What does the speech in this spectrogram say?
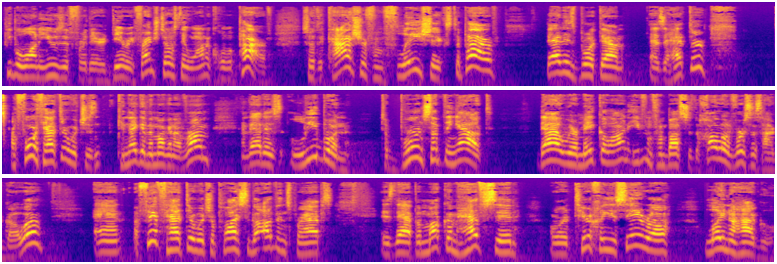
People want to use it for their dairy French toast. They want to call a parv. So the kasher from fleshiks to parv, that is brought down as a heter. A fourth heter, which is Keneged the Magen Avram, and that is libun, to burn something out. That we're makel on, even from Basar the Challah versus Hagala. And a fifth heter, which applies to the ovens perhaps, is that b'makom hefsid or tircha yisera loy nahagu.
